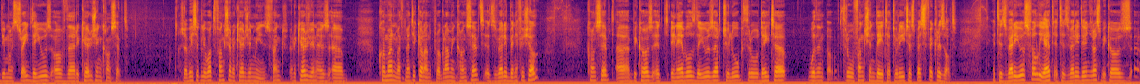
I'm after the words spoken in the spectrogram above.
demonstrate the use of the recursion concept. So basically what function recursion means. Func recursion is a common mathematical and programming concept. It's a very beneficial concept uh, because it enables the user to loop through data within uh, through function data to reach a specific result. It is very useful yet it is very dangerous because uh,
